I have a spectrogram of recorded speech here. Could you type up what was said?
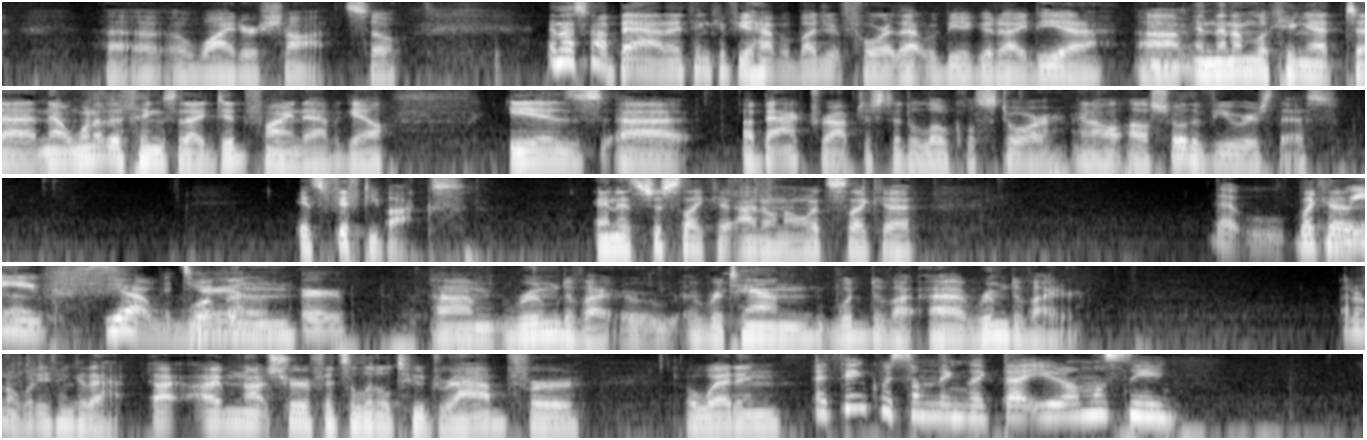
a, a wider shot so and that's not bad. I think if you have a budget for it, that would be a good idea. Mm-hmm. Um, and then I'm looking at uh, now one of the things that I did find, Abigail, is uh, a backdrop just at a local store, and I'll, I'll show the viewers this. It's fifty bucks, and it's just like I I don't know. It's like a That Like a- weave yeah, material woven- or um, room divider, a rattan wood divi- uh, room divider. I don't know. What do you think of that? I, I'm not sure if it's a little too drab for a wedding. I think with something like that, you'd almost need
